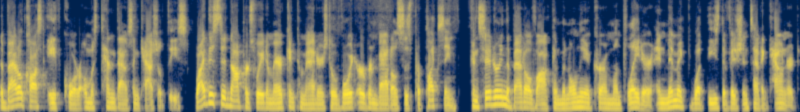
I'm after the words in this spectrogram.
The battle cost 8th Corps almost 10,000 casualties. Why this did not persuade American commanders to avoid urban battles is perplexing, considering the Battle of Aachen would only occur a month later and mimicked what these divisions had encountered.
